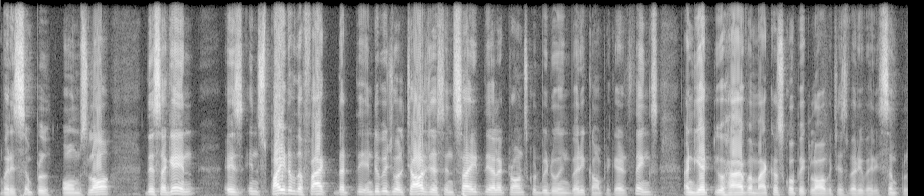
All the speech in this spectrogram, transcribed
very simple Ohm's law. This again is in spite of the fact that the individual charges inside the electrons could be doing very complicated things and yet you have a macroscopic law which is very very simple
